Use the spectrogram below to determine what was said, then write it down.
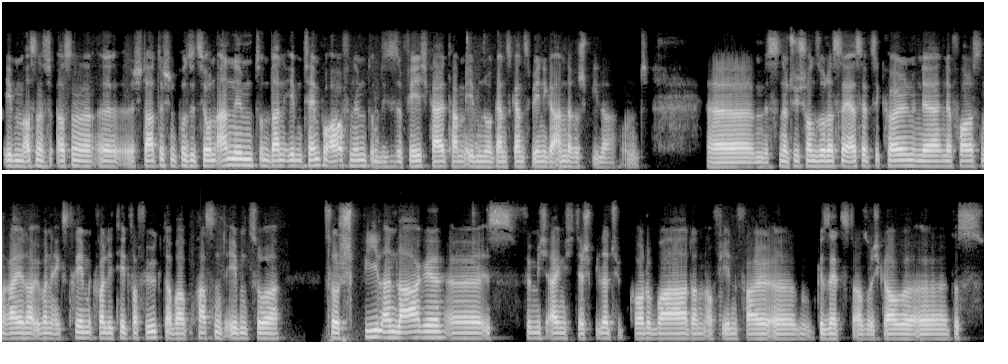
eben aus einer, aus einer äh, statischen Position annimmt und dann eben Tempo aufnimmt. Und diese Fähigkeit haben eben nur ganz, ganz wenige andere Spieler. Und ähm, ist natürlich schon so, dass der SFC Köln in der, in der vordersten Reihe da über eine extreme Qualität verfügt, aber passend eben zur, zur Spielanlage äh, ist für mich eigentlich der Spielertyp Cordoba dann auf jeden Fall äh, gesetzt. Also ich glaube, äh, das,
